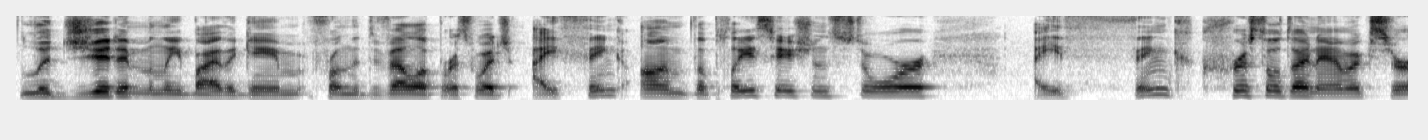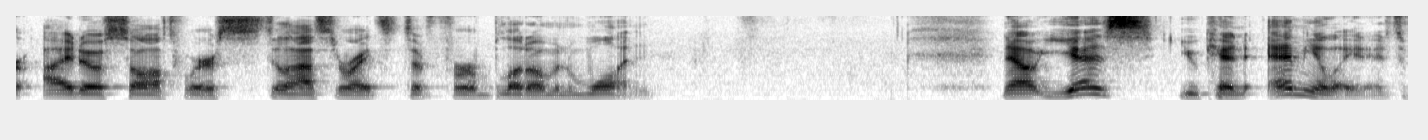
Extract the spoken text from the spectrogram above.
legitimately buy the game from the developers, which I think on the PlayStation Store, I think Crystal Dynamics or Eidos Software still has the rights to, for Blood Omen 1. Now, yes, you can emulate it,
